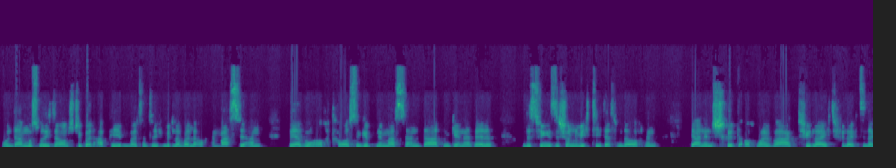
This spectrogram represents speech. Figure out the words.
Und da muss man sich dann auch ein Stück weit abheben, weil es natürlich mittlerweile auch eine Masse an Werbung auch draußen gibt, eine Masse an Daten generell. Und deswegen ist es schon wichtig, dass man da auch einen, ja, einen Schritt auch mal wagt vielleicht. Vielleicht sind da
